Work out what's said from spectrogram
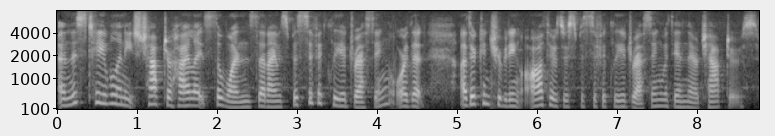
and this table in each chapter highlights the ones that I'm specifically addressing or that other contributing authors are specifically addressing within their chapters.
